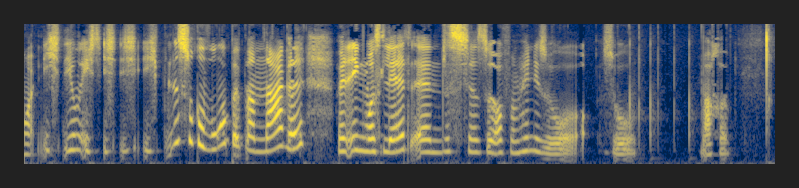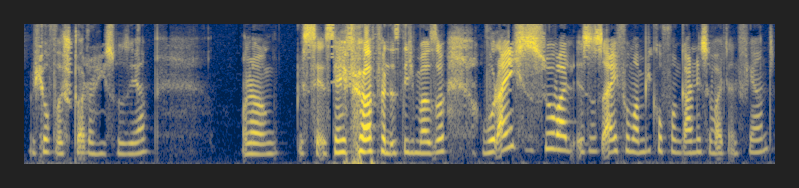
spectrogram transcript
Oh, nicht, Junge, ich, ich, ich, ich bin es so gewohnt mit meinem Nagel, wenn irgendwas lädt, äh, dass ich das so auf meinem Handy so, so mache. Ich hoffe, es stört euch nicht so sehr. Und dann safe hört man es nicht mal so. Obwohl eigentlich ist es so weit, ist es eigentlich von meinem Mikrofon gar nicht so weit entfernt.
